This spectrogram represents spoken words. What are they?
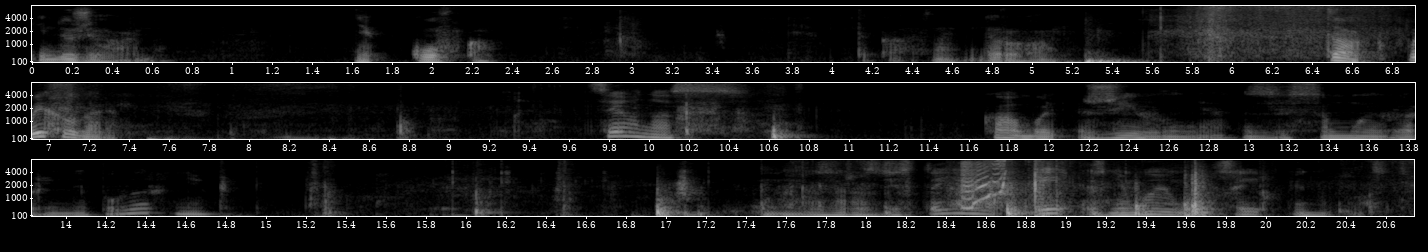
і дуже гарно. Як ковка. Така, знаєте, дорога. Так, поїхали далі. Це у нас кабель живлення з самої варільної поверхні. Зараз дістаємо і знімаємо цей пінопласт.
